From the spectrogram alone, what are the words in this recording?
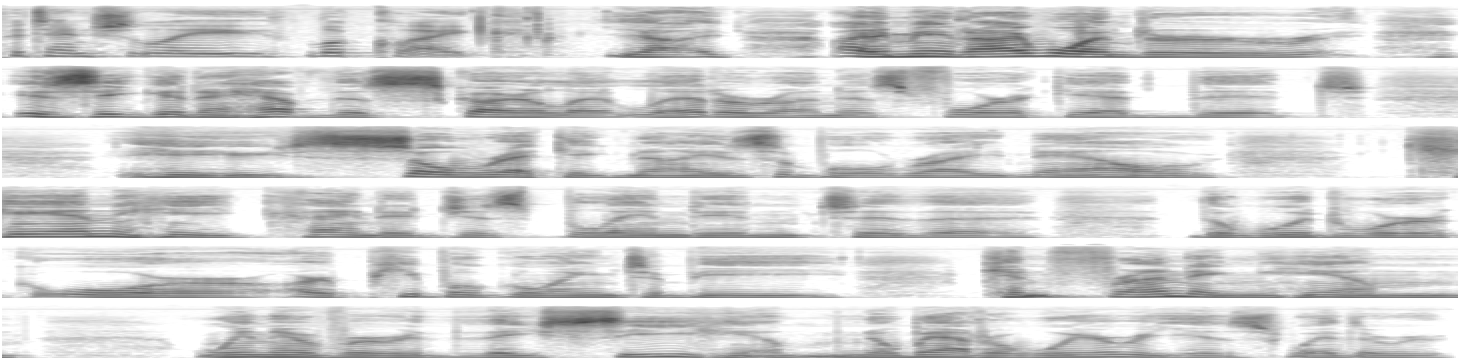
potentially look like? Yeah, I, mean, I wonder is he going to have this scarlet letter on his forehead that he's so recognizable right now? Can he kind of just blend into the the woodwork, or are people going to be confronting him whenever they see him, no matter where he is, whether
